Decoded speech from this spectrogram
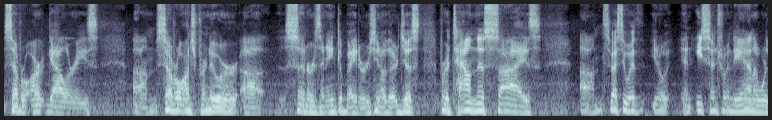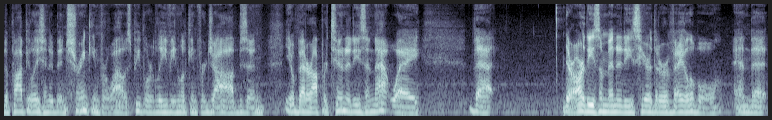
several art galleries um, several entrepreneur uh, centers and incubators. You know, they're just for a town this size, um, especially with you know in East Central Indiana where the population had been shrinking for a while as people are leaving looking for jobs and you know better opportunities in that way. That there are these amenities here that are available and that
